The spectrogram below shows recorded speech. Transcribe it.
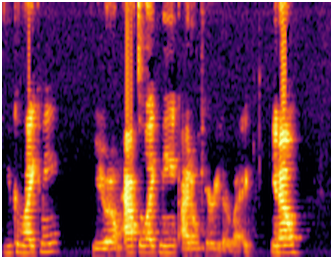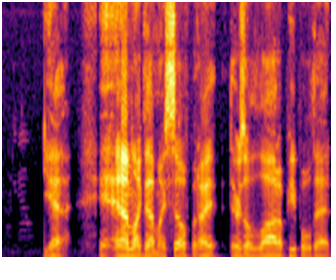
You can like me. You don't have to like me. I don't care either way. You know? Yeah. And I'm like that myself, but I there's a lot of people that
